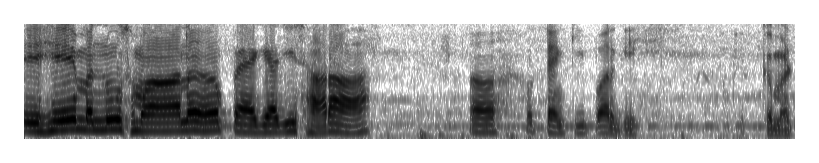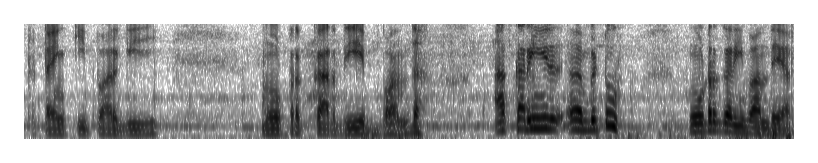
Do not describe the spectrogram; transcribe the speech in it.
ਇਹ ਮੈਨੂੰ ਸਮਾਨ ਪੈ ਗਿਆ ਜੀ ਸਾਰਾ। ਉਹ ਟੈਂਕੀ ਭਰ ਗਈ। ਇੱਕ ਮਿੰਟ, ਟੈਂਕੀ ਭਰ ਗਈ ਜੀ। ਮੋਟਰ ਕਰ ਦਈਏ ਬੰਦ। ਆ ਕਰੀ, ਬਿੱਟੂ, ਮੋਟਰ ਕਰੀ ਬੰਦ ਯਾਰ।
